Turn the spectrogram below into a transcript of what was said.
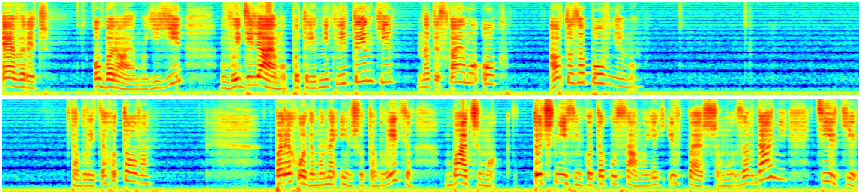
average. Обираємо її, виділяємо потрібні клітинки, натискаємо ОК. Автозаповнюємо. Таблиця готова. Переходимо на іншу таблицю, бачимо точнісінько таку саму, як і в першому завданні, тільки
